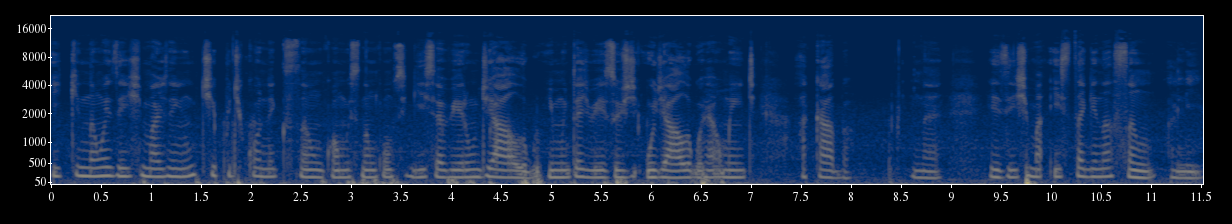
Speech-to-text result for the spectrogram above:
e que não existe mais nenhum tipo de conexão, como se não conseguisse haver um diálogo. E muitas vezes o diálogo realmente acaba, né? Existe uma estagnação ali.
